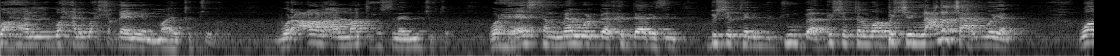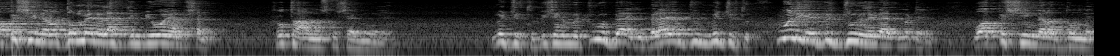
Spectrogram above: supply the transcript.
waxani waxani wax shaqaynaya maayo ka jooga. War calan aan maanta xusnayn ma jirto. War heestan meel walbaad ka daaraysin. Bisha tani majuunbaa bisha tani waa bishii nacdo jaahid weeyaan waa bishii nala dulmeyna laafgembiyo weeyaan bishan. Runta aanu isku sheegno weeyaan ma jirto bishana majuun baa iyo balaayo juun ma jirto. Weligay bil juun la yidhahda ma dhicin waa bishii nala dulmay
